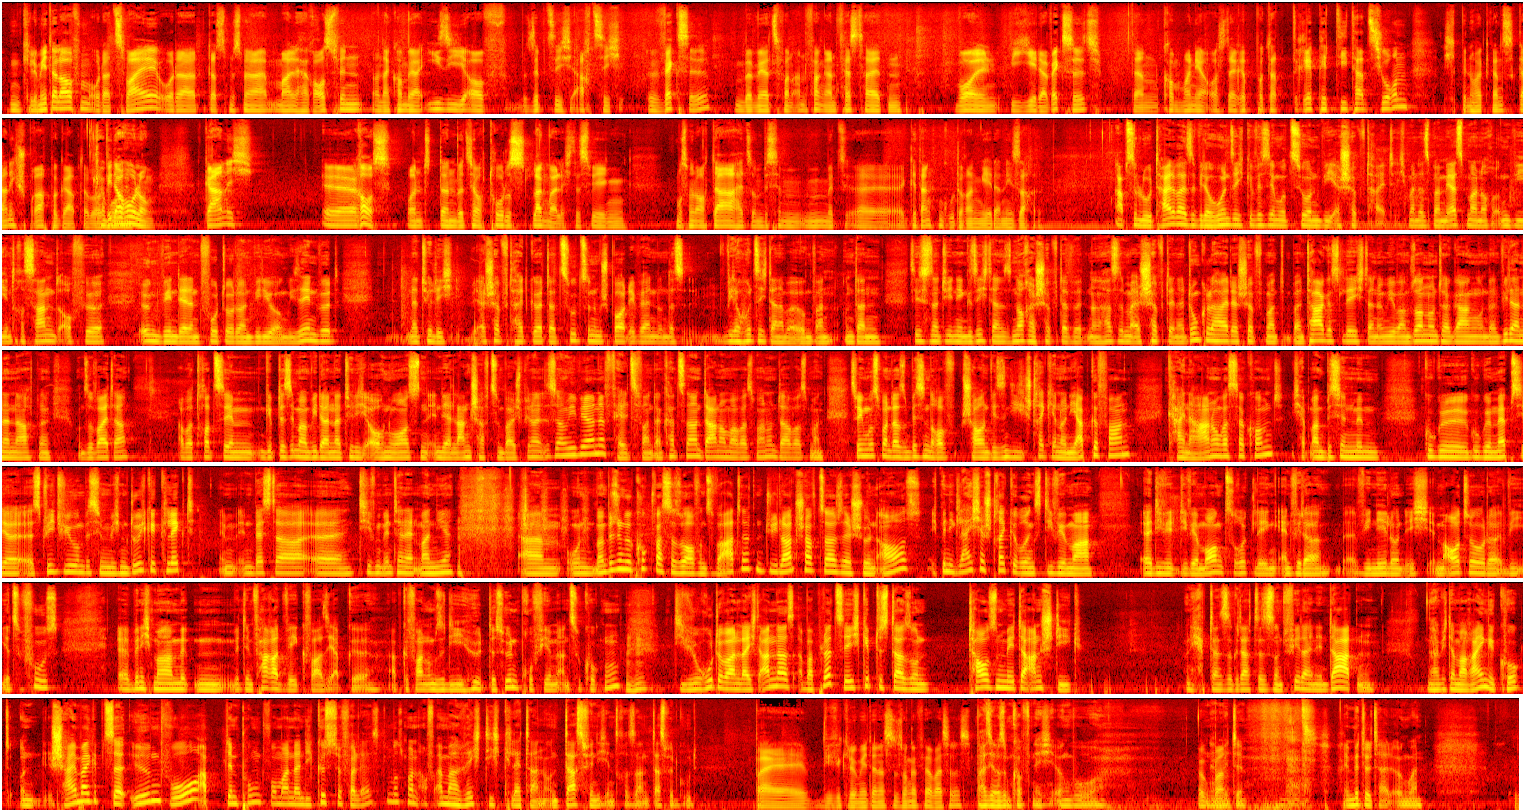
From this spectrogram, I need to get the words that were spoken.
einen Kilometer laufen oder zwei oder das müssen wir mal herausfinden. Und dann kommen wir easy auf 70, 80 Wechsel. Und wenn wir jetzt von Anfang an festhalten wollen, wie jeder wechselt, dann kommt man ja aus der Reputa Repetitation, ich bin heute ganz gar nicht sprachbegabt, aber Kein Wiederholung, gar nicht äh, raus. Und dann wird es ja auch todeslangweilig. Deswegen muss man auch da halt so ein bisschen mit äh, Gedankengut rangehen an die Sache. Absolut. Teilweise wiederholen sich gewisse Emotionen wie Erschöpftheit. Ich meine, das ist beim ersten Mal noch irgendwie interessant, auch für irgendwen, der ein Foto oder ein Video irgendwie sehen wird natürlich, Erschöpftheit gehört dazu zu einem Sportevent und das wiederholt sich dann aber irgendwann. Und dann siehst du natürlich in den Gesichtern, dass es noch erschöpfter wird. Und dann hast du mal erschöpft in der Dunkelheit, erschöpft beim Tageslicht, dann irgendwie beim Sonnenuntergang und dann wieder in der Nacht und so weiter aber trotzdem gibt es immer wieder natürlich auch Nuancen in der Landschaft zum Beispiel. Dann ist irgendwie wieder eine Felswand, dann kannst du da nochmal was machen und da was machen. Deswegen muss man da so ein bisschen drauf schauen. Wir sind die Strecke ja noch nie abgefahren, keine Ahnung, was da kommt. Ich habe mal ein bisschen mit Google, Google Maps hier äh, Street View ein bisschen mich durchgeklickt, in, in bester äh, tiefen Internet-Manier. ähm, und mal ein bisschen geguckt, was da so auf uns wartet. Und die Landschaft sah sehr schön aus. Ich bin die gleiche Strecke übrigens, die wir mal äh, die, die wir morgen zurücklegen, entweder äh, wie Nele und ich im Auto oder wie ihr zu Fuß äh, bin ich mal mit, mit dem Fahrradweg quasi abge, abgefahren, um so die, das Höhenprofil mir anzugucken. Mhm. Die Route war leicht anders, aber plötzlich gibt es da so einen 1000 Meter Anstieg. Und ich habe dann so gedacht, das ist so ein Fehler in den Daten. Dann habe ich da mal reingeguckt und scheinbar gibt es da irgendwo, ab dem Punkt, wo man dann die Küste verlässt, muss man auf einmal richtig klettern. Und das finde ich interessant, das wird gut. Bei wie vielen Kilometern ist das ungefähr, weißt du das? Weiß ich aus dem Kopf nicht, irgendwo irgendwann. in der Mitte. Im Mittelteil irgendwann.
